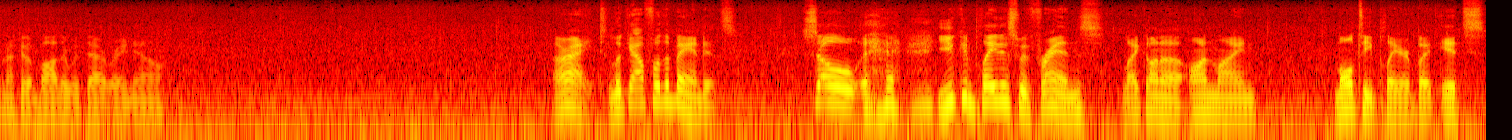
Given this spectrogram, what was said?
We're not going to bother with that right now. Alright, look out for the bandits. So, you can play this with friends, like on a online multiplayer, but it's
